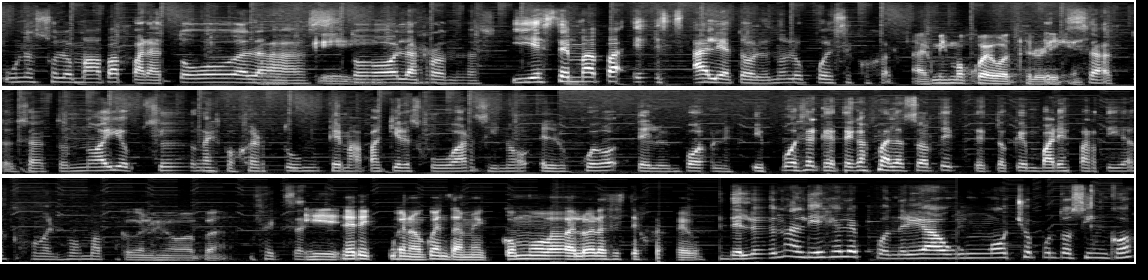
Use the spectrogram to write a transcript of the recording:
un solo mapa para todas las, Ok. todas las rondas. Y este mapa es aleatorio, no lo puedes escoger. Al mismo juego te lo elige. Exacto, exacto. No hay opción a escoger tú qué mapa quieres jugar, sino el juego te lo impone. Y puede ser que tengas mala suerte y te toquen varias partidas con el mismo mapa. Con el mismo mapa. Exacto. Y Eric, bueno, cuéntame, ¿cómo valoras este juego? Del 1 al 10 yo le pondría un 8.5,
